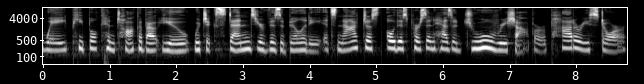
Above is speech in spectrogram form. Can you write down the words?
way people can talk about you, which extends your visibility. It's not just, oh, this person has a jewelry shop or a pottery store.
